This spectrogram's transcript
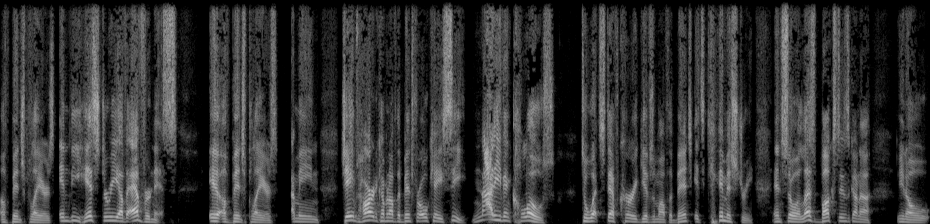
of bench players, in the history of everness of bench players. I mean, James Harden coming off the bench for OKC, not even close to what Steph Curry gives him off the bench. It's chemistry. And so unless Buxton's gonna, you know,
